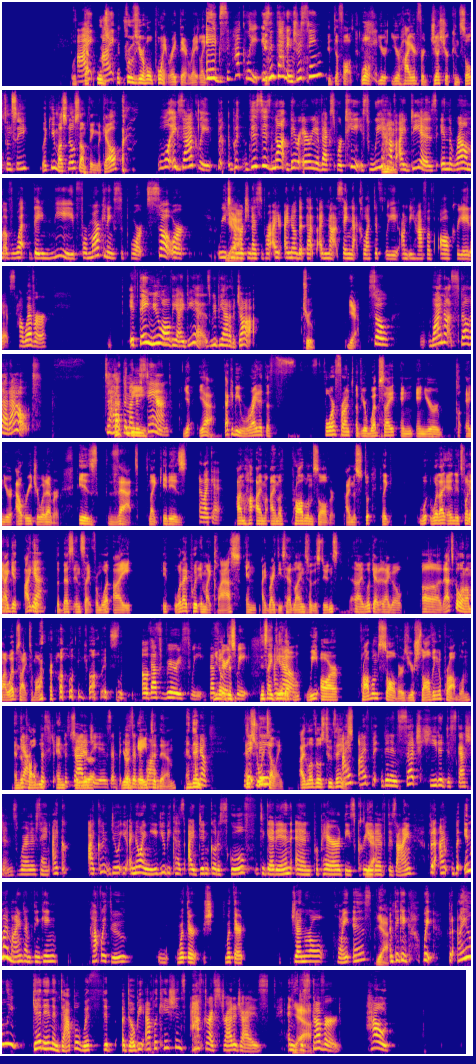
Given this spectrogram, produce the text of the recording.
Well, I- that, proves, I- that proves your whole point right there, right? Like exactly isn't that interesting it defaults. Well, you're you're hired for just your consultancy. Like you must know something, Mikelle. well exactly but but this is not their area of expertise we mm-hmm. have ideas in the realm of what they need for marketing support so or retail Yeah. merchandise support I, I know that that i'm not saying that collectively on behalf of all creatives however if they knew all the ideas we'd be out of a job True. Yeah. So why not spell that out to help That them be- understand? Yeah, yeah. That could be right at the f- forefront of your website and and your and your outreach or whatever. Is that like it is? I like it. I'm I'm I'm a problem solver. I'm a sto- like what what I and it's funny. Yeah. I get I get Yeah. the best insight from what I if, what I put in my class and I write these headlines for the students and I look at it and I go, uh, that's going on my website tomorrow. like honestly. Oh, that's very sweet. That's You know, very this- sweet. this idea that we are problem solvers you're solving a problem and the yeah, problem the, st- and the so strategy is a you're is a big aid one. to them and I then know. and They- they- storytelling i love those two things I've I've been in such heated discussions where they're saying I I couldn't do it. I know I need you because I didn't go to school f- to get in and prepare these creative design. But I'm but in my mind I'm thinking halfway through what their what their general point is. yeah I'm thinking, wait, but I only get in and dapple with the Adobe applications after I've strategized and Yeah. discovered how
